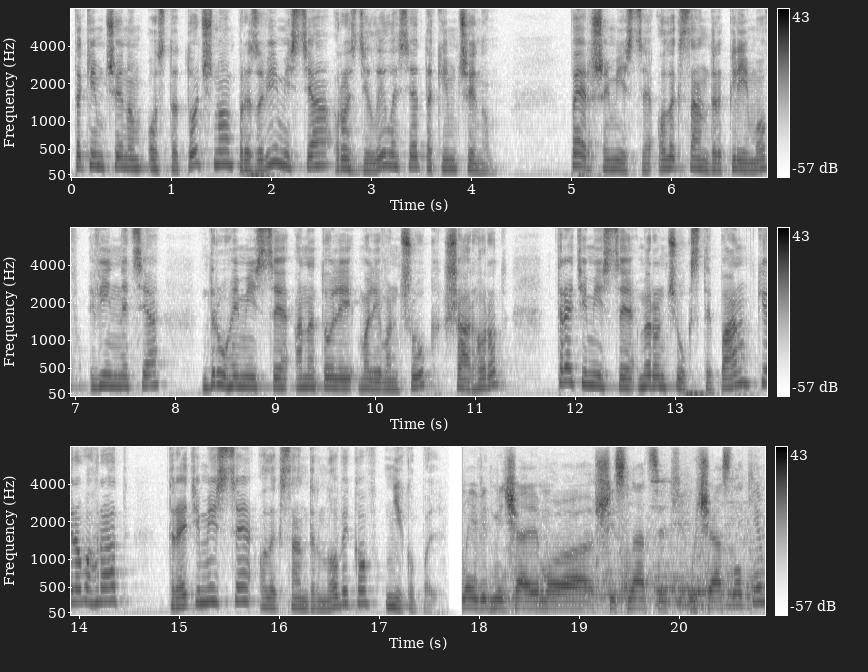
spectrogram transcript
Таким чином, остаточно призові місця розділилися таким чином. Перше місце Олександр Клімов, Вінниця, друге місце Анатолій Маліванчук, Шаргород, третє місце Мирончук Степан, Кіровоград, третє місце Олександр Новіков, Нікополь. Ми відмічаємо 16 учасників,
